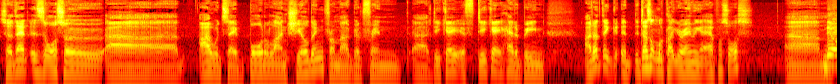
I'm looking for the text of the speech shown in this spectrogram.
So that is also, uh, I would say, borderline shielding from our good friend uh, DK. If DK had been, I don't think it, it doesn't look like you're aiming at applesauce. Um, No, I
